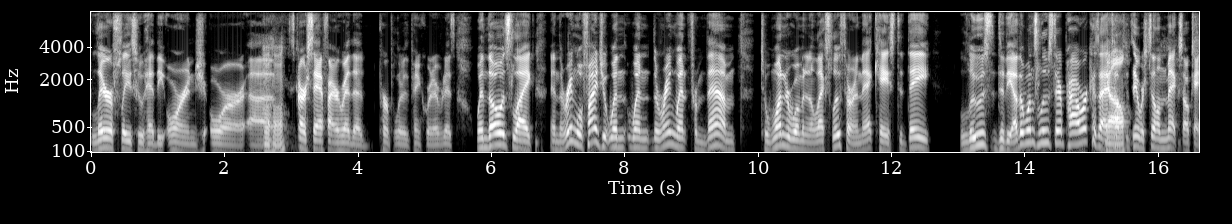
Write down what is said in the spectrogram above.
Larfleeze, who had the orange, or uh, mm-hmm. Star Sapphire, who had the purple or the pink, or whatever it is. When those like, and the ring will find you. When when the ring went from them to Wonder Woman and Lex Luthor in that case, did they lose? Did the other ones lose their power? Because I no. thought that they were still in mix. Okay,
